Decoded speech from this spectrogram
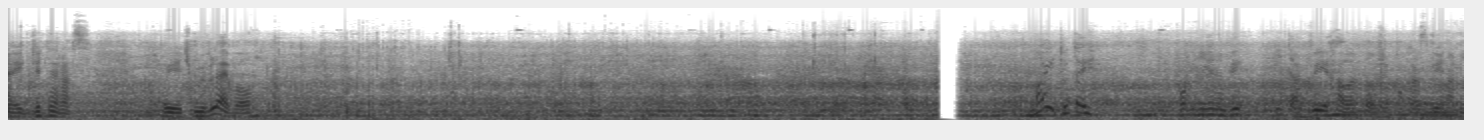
Okej, gdzie teraz? No, Pojedźmy w lewo. No i tutaj powinienem wy... i tak wyjechałem, dobrze pokazuje na mi.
